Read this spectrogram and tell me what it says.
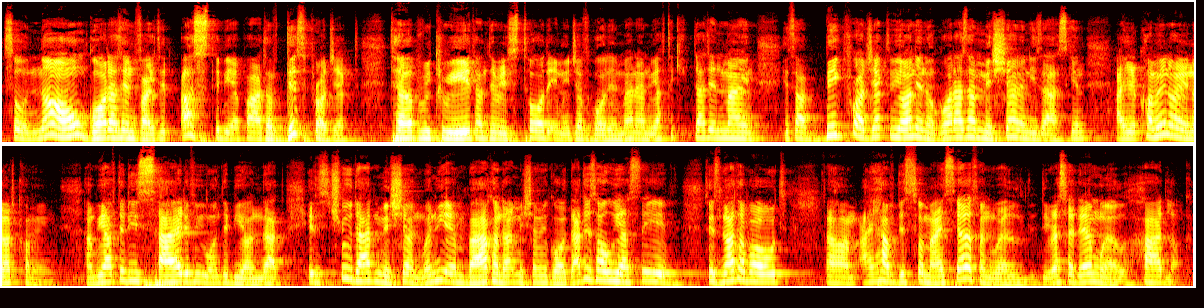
So now, God has invited us to be a part of this project to help recreate and to restore the image of God in man. And we have to keep that in mind. It's a big project we're on. You know, God has a mission and He's asking, Are you coming or are you not coming? And we have to decide if we want to be on that. It is through that mission. When we embark on that mission with God, that is how we are saved. So it's not about, um, I have this for myself and well, the rest of them, well, hard luck.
